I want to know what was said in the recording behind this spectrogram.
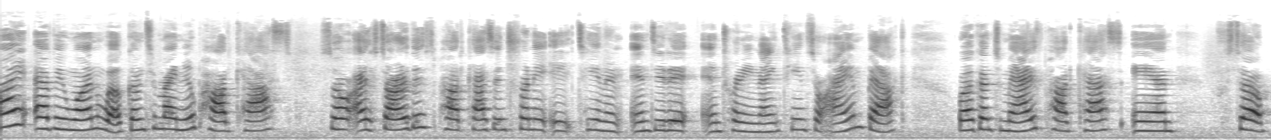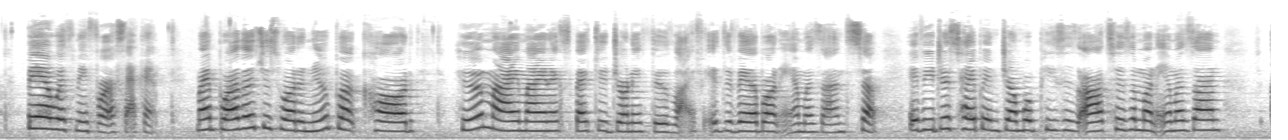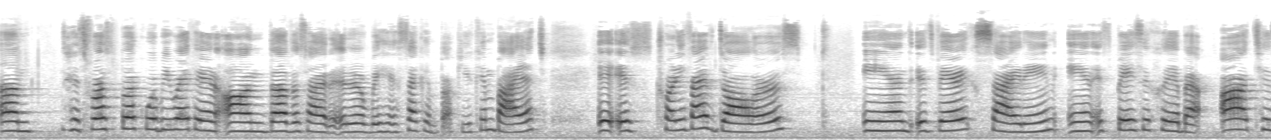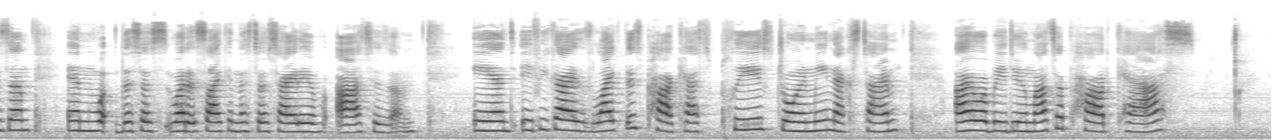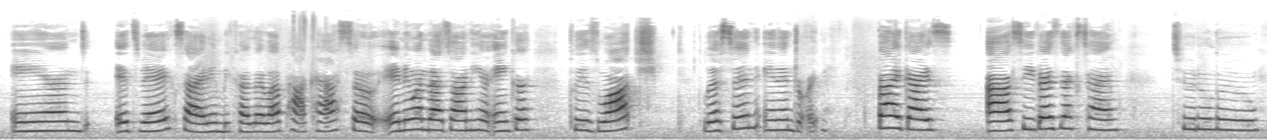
Hi, everyone. Welcome to my new podcast. So, I started this podcast in 2018 and ended it in 2019. So, I am back. Welcome to Maddie's podcast. And so, bear with me for a second. My brother just wrote a new book called Who Am I? My Unexpected Journey Through Life. It's available on Amazon. So, if you just type in Jumbled Pieces Autism on Amazon, um, his first book will be right there, and on the other side, it'll be his second book. You can buy it. It is $25 and it's very exciting and it's basically about autism and what this is what it's like in the society of autism. And if you guys like this podcast, please join me next time. I will be doing lots of podcasts and it's very exciting because I love podcasts. So, anyone that's on here, Anchor, please watch, listen, and enjoy. Bye, guys. I'll see you guys next time. Toodaloo.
